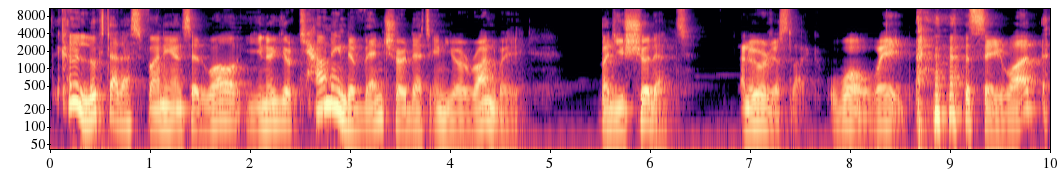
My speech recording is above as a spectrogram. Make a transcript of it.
they kind of looked at us funny and said, well, you know, you're counting the venture debt in your runway, but you shouldn't. And we were just like, whoa, wait, say what?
